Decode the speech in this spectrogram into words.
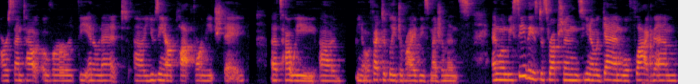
are sent out over the internet uh, using our platform each day. That's how we, uh, you know, effectively derive these measurements. And when we see these disruptions, you know, again, we'll flag them.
